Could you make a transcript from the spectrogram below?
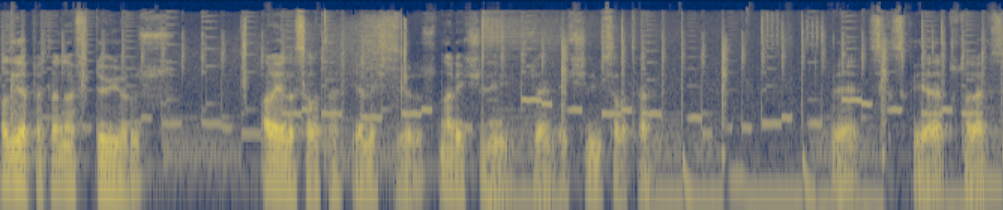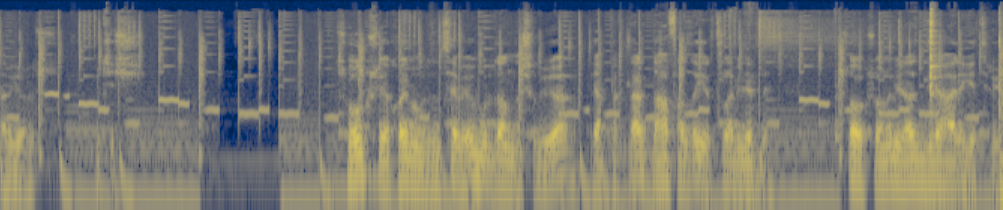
Pazı yapraklarını hafif dövüyoruz. Araya da salata yerleştiriyoruz. Nar ekşili, güzel ekşili bir salata ve sıkı sıkıya tutarak sarıyoruz. Müthiş. Soğuk suya koymamızın sebebi burada anlaşılıyor. Yapraklar daha fazla yırtılabilirdi. Soğuk su onu biraz diri hale getiriyor.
